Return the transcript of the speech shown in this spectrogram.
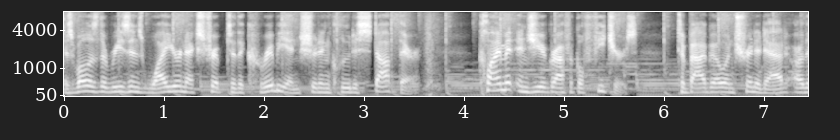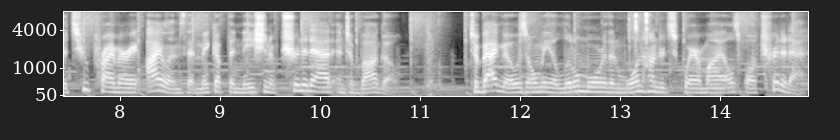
as well as the reasons why your next trip to the Caribbean should include a stop there. Climate and geographical features. Tobago and Trinidad are the two primary islands that make up the nation of Trinidad and Tobago. Tobago is only a little more than 100 square miles, while Trinidad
